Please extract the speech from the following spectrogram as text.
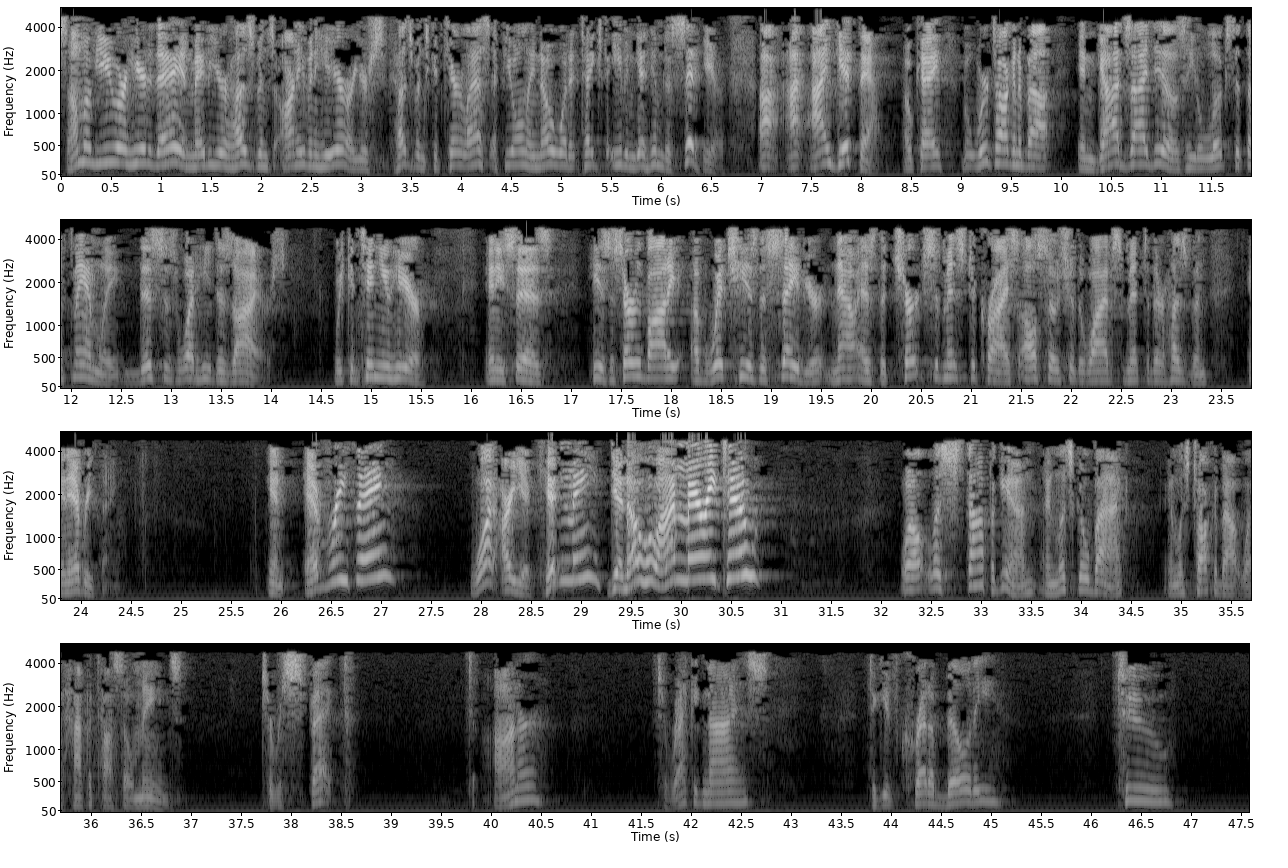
Some of you are here today, and maybe your husbands aren't even here, or your husbands could care less if you only know what it takes to even get him to sit here. I, I, I get that, okay? But we're talking about in God's ideals, He looks at the family. This is what He desires. We continue here, and He says, He is the servant body of which He is the Savior. Now, as the church submits to Christ, also should the wives submit to their husband in everything. In everything? What? Are you kidding me? Do you know who I'm married to? Well, let's stop again and let's go back and let's talk about what hypotasso means. To respect, to honor, to recognize, to give credibility to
